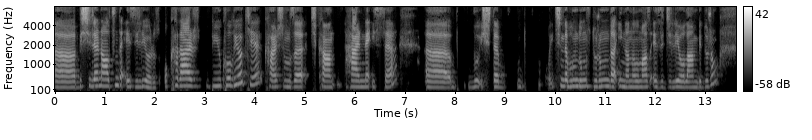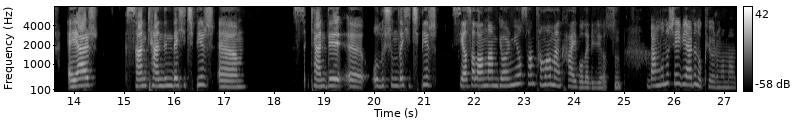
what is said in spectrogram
e, bir şeylerin altında eziliyoruz. O kadar büyük oluyor ki karşımıza çıkan her ne ise e, bu işte içinde bulunduğumuz durum da inanılmaz eziciliği olan bir durum. Eğer sen kendinde hiçbir e, kendi e, oluşunda hiçbir siyasal anlam görmüyorsan tamamen kaybolabiliyorsun. Ben bunu şey bir yerden okuyorum ama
